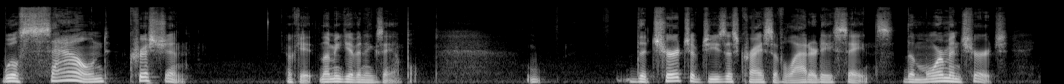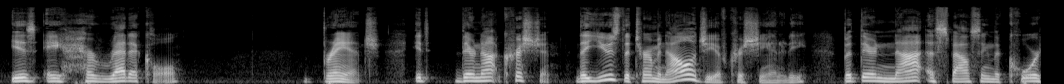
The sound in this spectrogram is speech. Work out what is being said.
will sound Christian. Okay, let me give an example. The Church of Jesus Christ of Latter day Saints, the Mormon Church, is a heretical branch. It, they're not Christian. They use the terminology of Christianity, but they're not espousing the core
